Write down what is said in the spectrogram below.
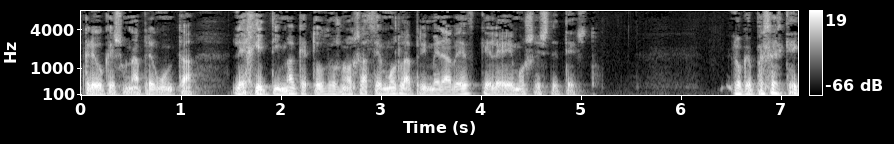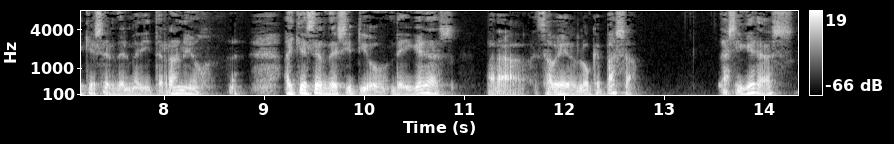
Creo que es una pregunta legítima que todos nos hacemos la primera vez que leemos este texto. Lo que pasa es que hay que ser del Mediterráneo, hay que ser de sitio de higueras para saber lo que pasa. Las higueras,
